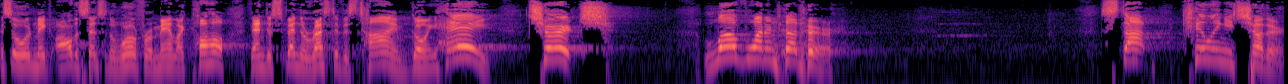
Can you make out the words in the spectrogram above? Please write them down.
And so it would make all the sense in the world for a man like Paul then to spend the rest of his time going, hey, church, Love one another. Stop killing each other.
